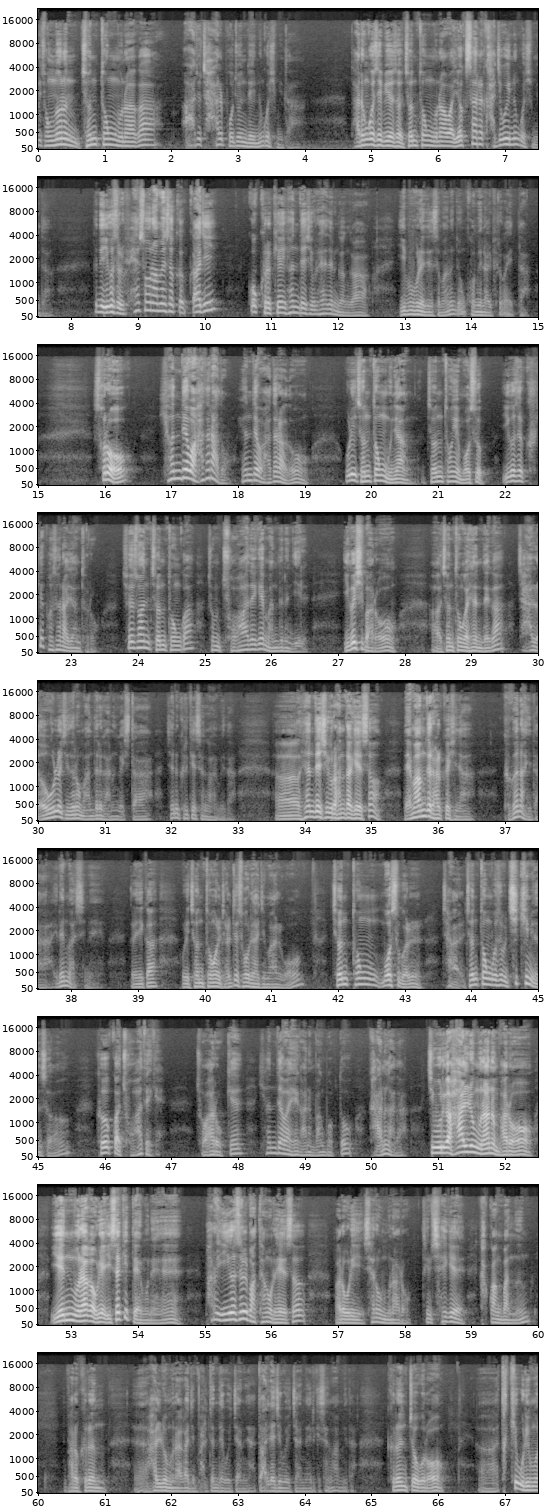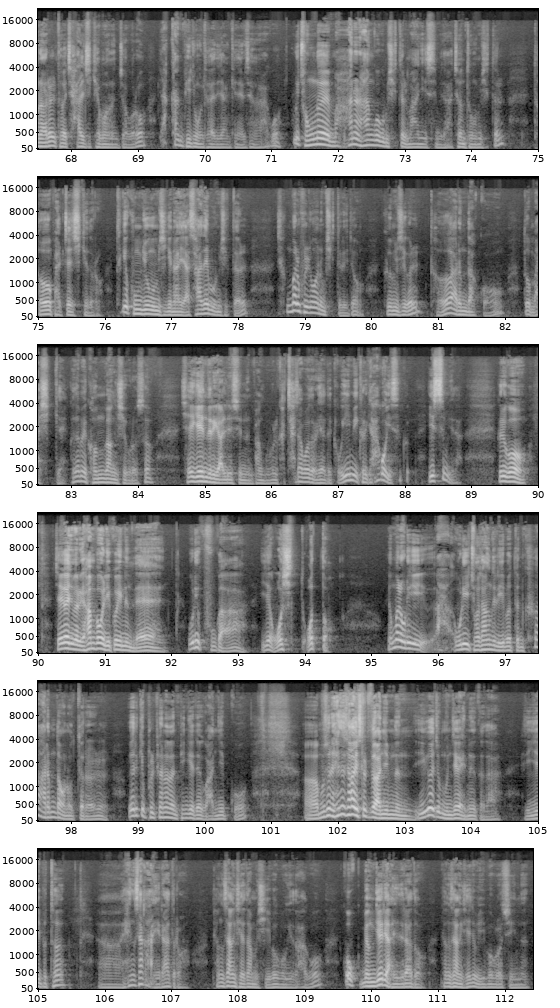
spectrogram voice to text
우리 종로는 전통 문화가 아주 잘 보존되어 있는 곳입니다. 다른 곳에 비해서 전통 문화와 역사를 가지고 있는 곳입니다. 근데 이것을 훼손하면서까지 꼭 그렇게 현대식으로 해야 되는 건가? 이 부분에 대해서만은 좀 고민할 필요가 있다. 서로 현대화 하더라도, 현대화 하더라도 우리 전통 문양, 전통의 모습, 이것을 크게 벗어나지 않도록 최소한 전통과 좀 조화되게 만드는 일. 이것이 바로 어, 전통과 현대가 잘 어우러지도록 만들어가는 것이다. 저는 그렇게 생각합니다. 어, 현대식으로 한다고 해서 내 마음대로 할 것이냐? 그건 아니다. 이런 말씀이에요. 그러니까 우리 전통을 절대 소홀히 하지 말고 전통 모습을 잘, 전통 모습을 지키면서 그것과 조화되게, 조화롭게 현대화해 가는 방법도 가능하다. 지금 우리가 한류 문화는 바로 옛 문화가 우리가 있었기 때문에 바로 이것을 바탕으로 해서 바로 우리 새로운 문화로 지금 세계 각광받는 바로 그런 어, 한류 문화가 지금 발전되고 있지 않느냐 또 알려지고 있지 않느냐 이렇게 생각합니다. 그런 쪽으로 어, 특히 우리 문화를 더 잘 지켜보는 쪽으로 약간 비중을 둬야 되지 않겠냐 생각하고 우리 종로에 많은 한국 음식들 많이 있습니다. 전통 음식들 더 발전시키도록 특히 궁중 음식이나 야사대부 음식들 정말 훌륭한 음식들이죠. 그 음식을 더 아름답고 또 맛있게 그다음에 건강식으로서 세계인들에게 알릴 수 있는 방법을 찾아보도록 해야 될 거고 이미 그렇게 하고 있, 있습니다. 그리고 저희가 지금 이렇게 한복을 입고 있는데 우리 구가 이제 옷이 옷도 정말 우리 우리 조상들이 입었던 그 아름다운 옷들을 왜 이렇게 불편하다는 핑계 대고 안 입고 어, 무슨 행사가 있을 때도 안 입는 이거 좀 문제가 있는 거다. 이제부터 어, 행사가 아니라도록 평상시에도 한 번씩 입어보기도 하고 꼭 명절이 아니더라도 평상시에 좀 입어볼 수 있는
